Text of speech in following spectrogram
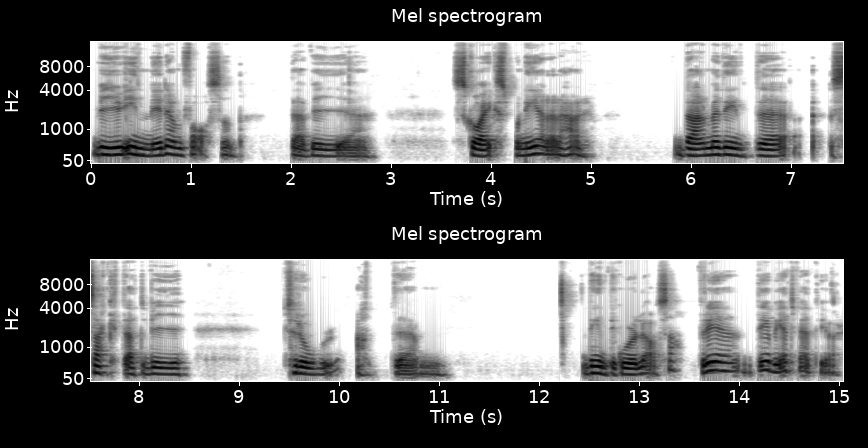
vi är ju inne i den fasen där vi eh, ska exponera det här. Därmed inte sagt att vi tror att um, det inte går att lösa. För det, det vet vi att det gör.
